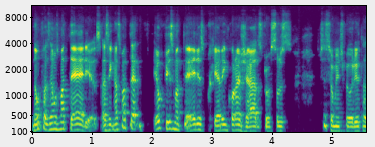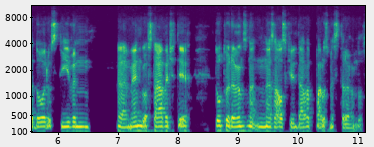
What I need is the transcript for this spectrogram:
não fazemos matérias. Assim, as matérias, eu fiz matérias porque era encorajado, os professores, especialmente meu orientador, o Steven uh, Mann, gostava de ter doutorandos na, nas aulas que ele dava para os mestrandos.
